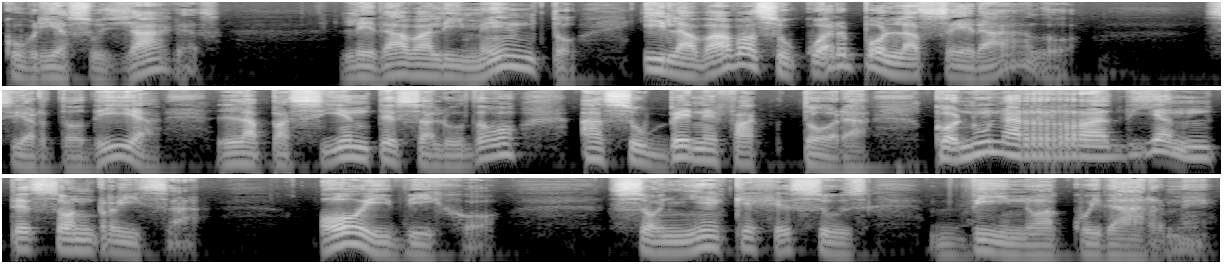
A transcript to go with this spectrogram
Cubría sus llagas, le daba alimento y lavaba su cuerpo lacerado. Cierto día, la paciente saludó a su benefactora con una radiante sonrisa. Hoy, dijo, soñé que Jesús vino a cuidarme.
